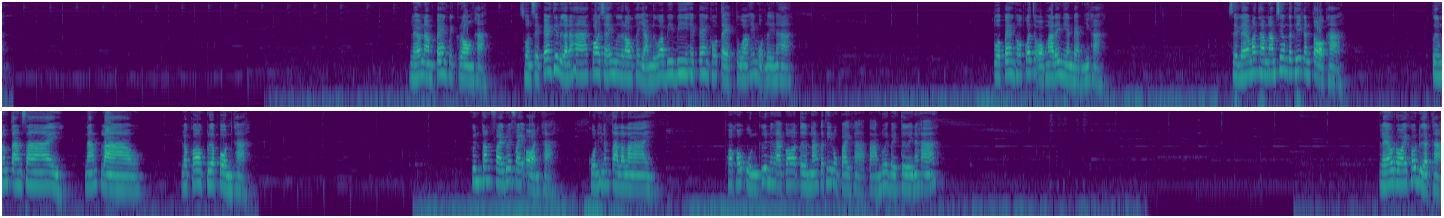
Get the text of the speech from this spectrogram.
แล้วนำแป้งไปกรองค่ะ ส่วนเศษแป้งที่เหลือนะคะ ก็ใช้มือเราขยำหรือว่าบี้บี้ให้แป้งเขาแตกตัวให้หมดเลยนะคะ ตัวแป้งเขาก็จะออกมาได้เนียนแบบนี้ค่ะ เสร็จแล้วมาทำน้ำเชื่อมกะทิกันต่อค่ะ เติมน้ำตาลทราย น้ำเปล่า แล้วก็เกลือป่นค่ะ ขึ้นตั้งไฟด้วยไฟอ่อนค่ะ คนให้น้ำตาลละลาย พอเขาอุ่นขึ้นนะคะ ก็เติมน้ำกะทิลงไปค่ะ ตามด้วยใบเตยนะคะ แล้วร้อยเขาเดือดค่ะ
